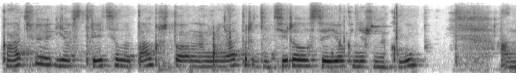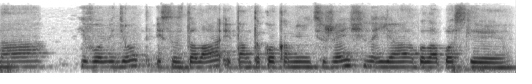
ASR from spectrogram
Катю я встретила так, что на меня таргетировался ее книжный клуб. Она его ведет и создала, и там такой комьюнити женщин. Я была после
